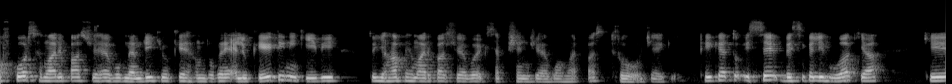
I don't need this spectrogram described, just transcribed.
ऑफ़ कोर्स हमारे पास जो है वो मेमोरी क्योंकि हम लोगों ने एलोकेट ही नहीं की हुई तो यहाँ पे हमारे पास जो है वो एक्सेप्शन जो है वो हमारे पास थ्रो हो जाएगी। ठीक है? तो इससे बेसिकली हुआ क्या कि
